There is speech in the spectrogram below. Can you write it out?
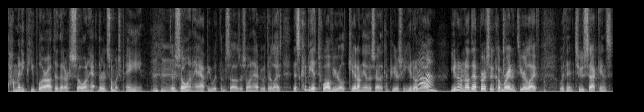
how many people are out there that are so unhappy. They're in so much pain. Mm-hmm. They're so unhappy with themselves. They're so unhappy with their lives. This could be a 12 year old kid on the other side of the computer screen. You don't Yeah. know. You don't know that person could come right into your life within two seconds.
